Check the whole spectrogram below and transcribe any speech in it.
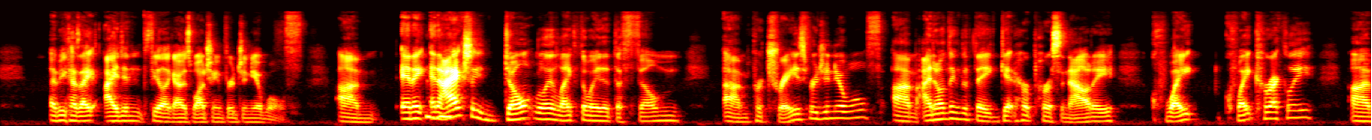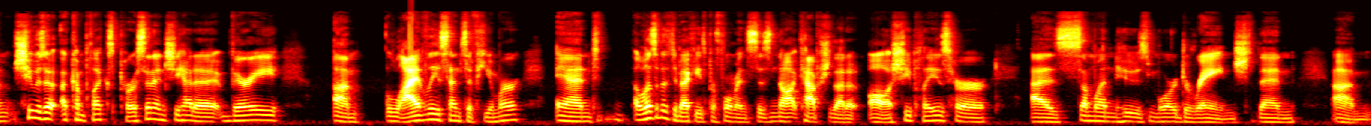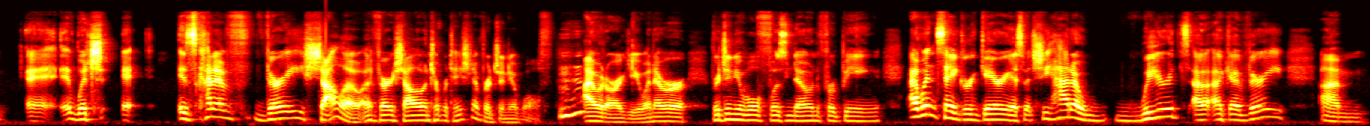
uh, because I, I didn't feel like I was watching Virginia Woolf. Um, and I, and I actually don't really like the way that the film um, portrays Virginia Woolf. Um, I don't think that they get her personality quite quite correctly. Um, she was a, a complex person, and she had a very um, lively sense of humor. And Elizabeth Debicki's performance does not capture that at all. She plays her as someone who's more deranged than, um, eh, which eh, is kind of very shallow, a very shallow interpretation of Virginia Woolf. Mhm. I would argue. Whenever Virginia Woolf was known for being, I wouldn't say gregarious, but she had a weird, uh, like a very, um,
